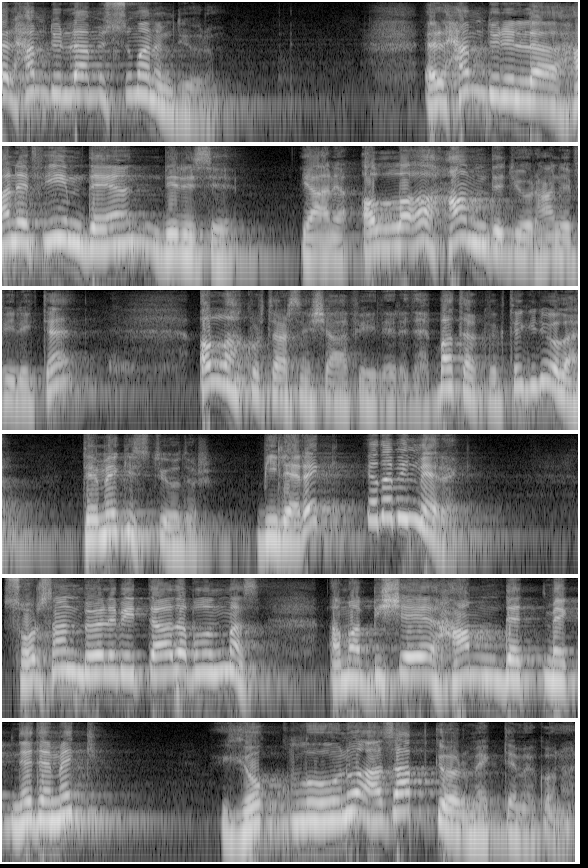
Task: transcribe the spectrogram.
elhamdülillah Müslümanım diyorum. Elhamdülillah Hanefiyim diyen birisi yani Allah'a hamd ediyor Hanefilikte Allah kurtarsın Şafiileri de bataklıkta gidiyorlar demek istiyordur. Bilerek ya da bilmeyerek. Sorsan böyle bir iddiada bulunmaz. Ama bir şeye hamd etmek ne demek? Yokluğunu azap görmek demek onun.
